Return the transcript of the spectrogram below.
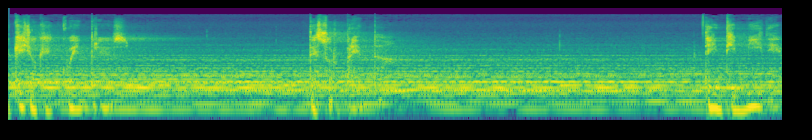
aquello que encuentres te sorprenda, intimide.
